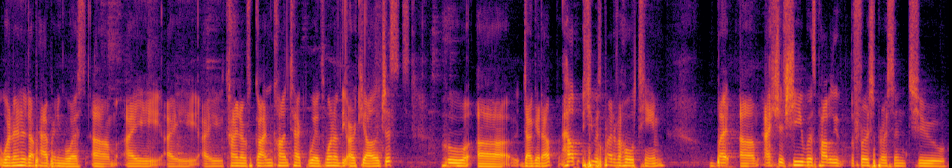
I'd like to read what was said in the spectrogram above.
what ended up happening was um, I, I I kind of got in contact with one of the archaeologists who uh, dug it up. Helped. She was part of a whole team, but um, actually she was probably the first person to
